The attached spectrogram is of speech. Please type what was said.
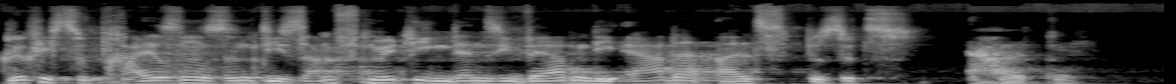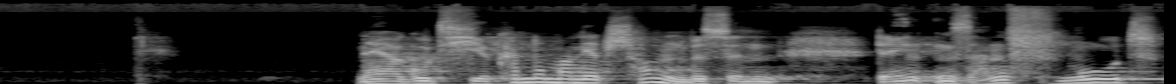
Glücklich zu preisen sind die Sanftmütigen, denn sie werden die Erde als Besitz erhalten. Naja gut, hier könnte man jetzt schon ein bisschen denken, Sanftmut,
